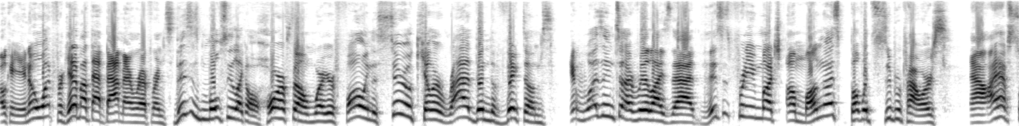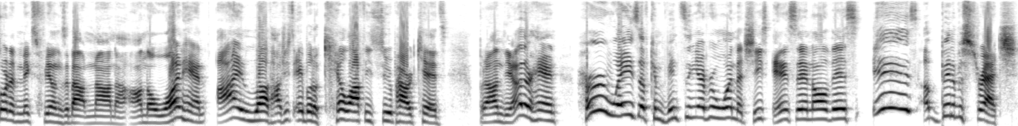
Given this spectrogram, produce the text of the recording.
Okay, you know what? Forget about that Batman reference. This is mostly like a horror film where you're following the serial killer rather than the victims. It wasn't until I realized that this is pretty much Among Us, but with superpowers. Now, I have sort of mixed feelings about Nana. On the one hand, I love how she's able to kill off these superpowered kids. But on the other hand, her ways of convincing everyone that she's innocent in all this is a bit of a stretch.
